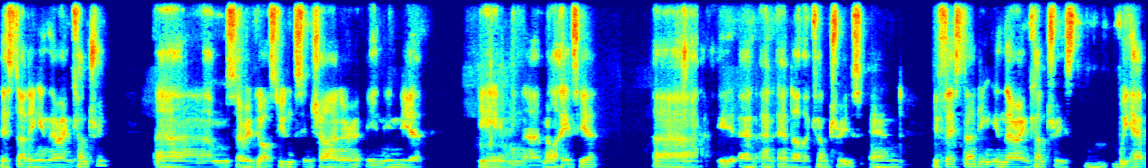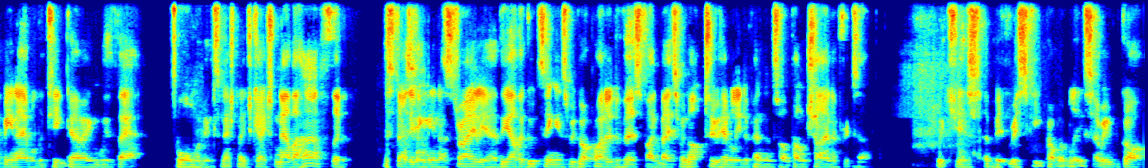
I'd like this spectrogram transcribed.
they're studying in their own country. Um, so we've got students in China, in India, in uh, Malaysia, uh, and, and, and other countries. And if they're studying in their own countries, we have been able to keep going with that form of international education. Now, the half that studying in Australia, the other good thing is we've got quite a diversified base. We're not too heavily dependent upon China, for example, which is a bit risky probably. So we've got,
